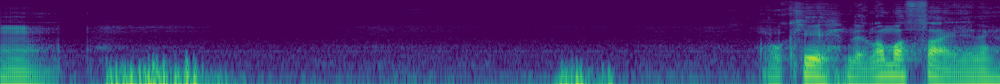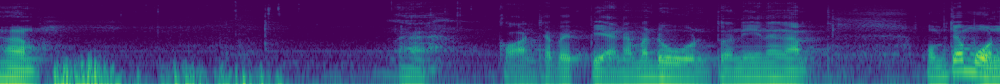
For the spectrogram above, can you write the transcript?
อืม โอเค เดี๋ยวเรามาใส่นะครับอะก่อนจะไปเปลี่ยนนะมาดูตัวนี้นะครับ ผมจะหมุน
